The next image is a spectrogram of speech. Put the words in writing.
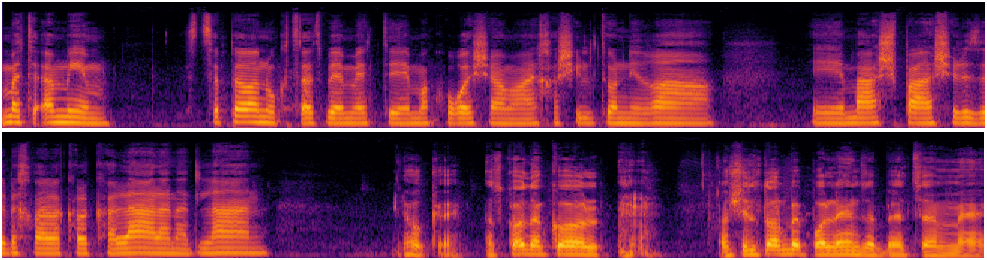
מטעמים. אז תספר לנו קצת באמת מה קורה שם, איך השלטון נראה, מה ההשפעה של זה בכלל על הכלכלה, על הנדל"ן. אוקיי, okay. אז קודם כל, השלטון בפולין זה בעצם אה,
